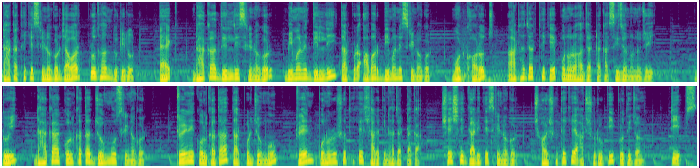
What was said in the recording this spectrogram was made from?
ঢাকা থেকে শ্রীনগর যাওয়ার প্রধান দুটি রুট, এক ঢাকা, দিল্লি, শ্রীনগর, বিমানে দিল্লি, তারপর আবার বিমানে শ্রীনগর। মোট খরচ আট হাজার থেকে পনেরো হাজার টাকা সিজন অনুযায়ী। দুই, ঢাকা, কলকাতা, জম্মু, শ্রীনগর। ট্রেনে কলকাতা, তারপর জম্মু। ট্রেন পনেরোশো থেকে সাড়ে তিন হাজার টাকা। শেষে গাড়িতে শ্রীনগর, ছয়শো থেকে আটশো রুপি প্রতিজন। টিপস,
